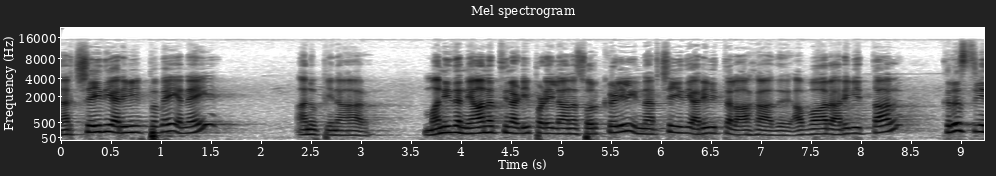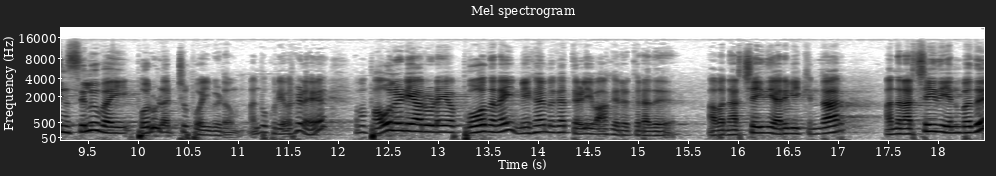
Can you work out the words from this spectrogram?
நற்செய்தி அறிவிப்பவே என்னை அனுப்பினார். மனித ஞானத்தின் அடிப்படையிலான சொற்களில் இந்நற்செய்தி அறிவித்தல் ஆகாது அவ்வாறு அறிவித்தால் கிறிஸ்துவின் சிலுவை பொருளற்று போய்விடும். அன்புக்குரியவர்களே அப்போ பவுலடியாருடைய போதனை மிக மிக தெளிவாக இருக்கிறது. அவர் நற்செய்தி அறிவிக்கின்றார். அந்த நற்செய்தி என்பது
